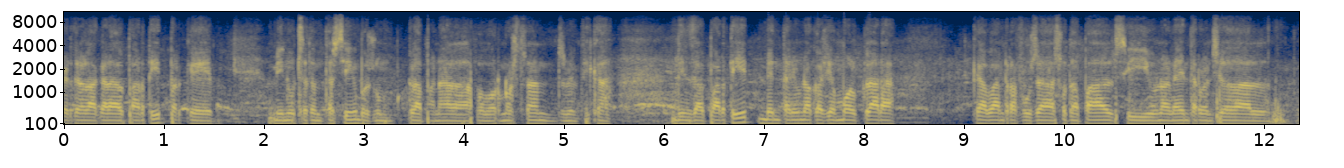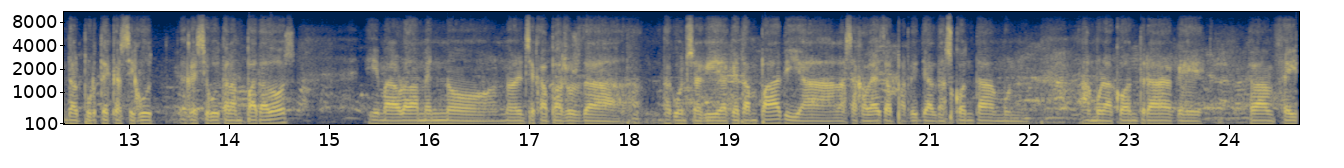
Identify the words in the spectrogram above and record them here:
perdre la cara del partit perquè minut 75, doncs, un clar penal a favor nostre, ens vam ficar dins del partit. Vam tenir una ocasió molt clara que van refusar sota pals i una gran intervenció del, del porter que ha sigut, que ha sigut l'empat a dos i malauradament no, no vam ser capaços d'aconseguir aquest empat i a les acabades del partit ja el descompte amb, un, amb una contra que, que van fer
